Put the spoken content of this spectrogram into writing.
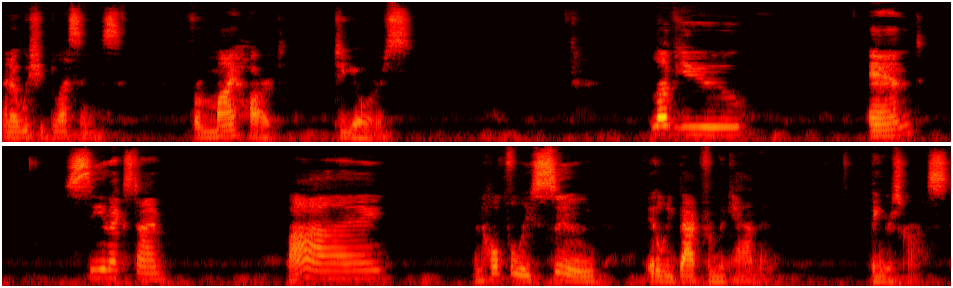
and I wish you blessings from my heart to yours. Love you and see you next time. Bye. And hopefully soon it'll be back from the cabin. Fingers crossed.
